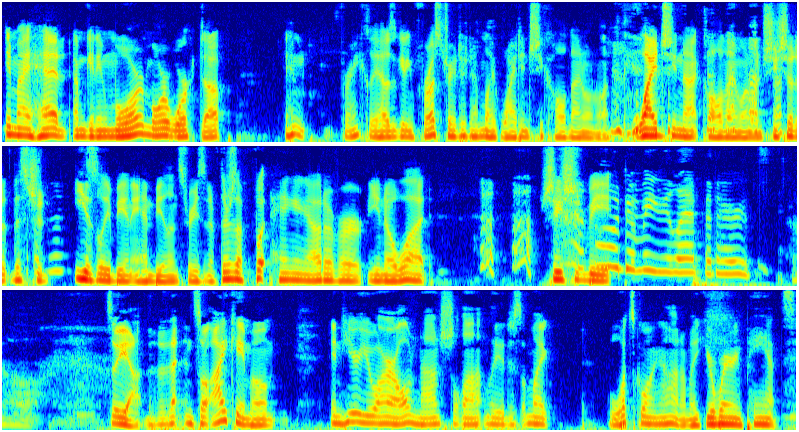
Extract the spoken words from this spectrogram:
in my head I'm getting more and more worked up, and frankly I was getting frustrated. I'm like, why didn't she call 911? Why did she not call 911? She should. This should easily be an ambulance reason. If there's a foot hanging out of her, you know what? She should be. Oh, don't make me laugh. It hurts. So yeah, that, and so I came home, and here you are, all nonchalantly. Just I'm like, what's going on? I'm like, you're wearing pants.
